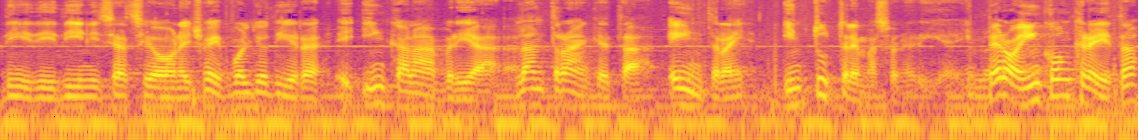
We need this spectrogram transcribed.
di, di, di iniziazione, cioè voglio dire in Calabria l'antrancheta entra in, in tutte le massonerie, però in concreta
